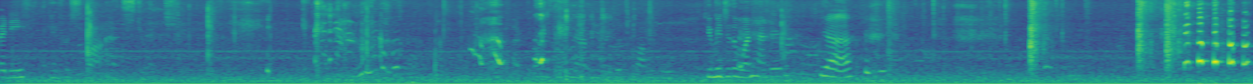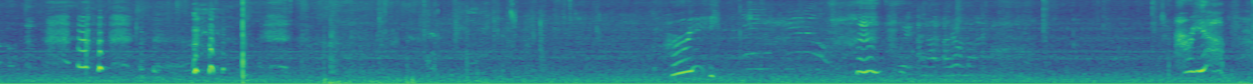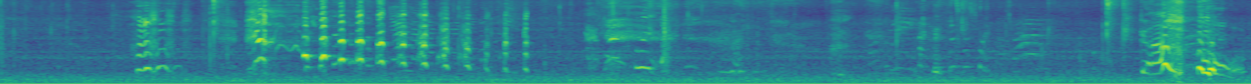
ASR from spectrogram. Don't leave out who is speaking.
Speaker 1: Ready?
Speaker 2: Okay, first of all, I have to stretch. Do you want me to do the one-handed?
Speaker 1: Yeah. Hurry!
Speaker 2: Wait, I, I don't know.
Speaker 1: Hurry up! Go!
